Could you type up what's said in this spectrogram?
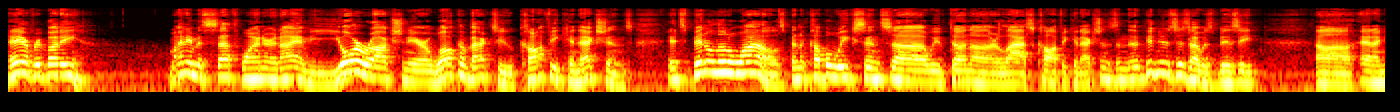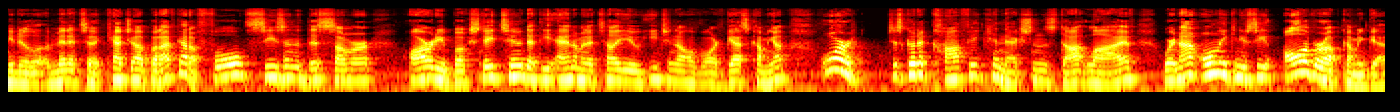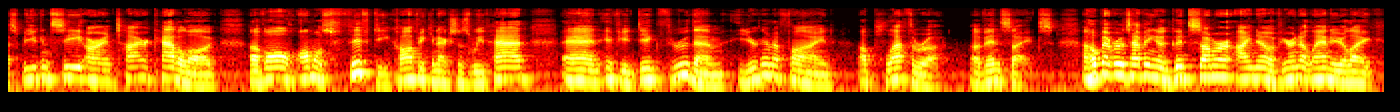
everybody. My name is Seth Weiner, and I am your auctioneer. Welcome back to Coffee Connections. It's been a little while. It's been a couple weeks since uh, we've done our last Coffee Connections, and the good news is I was busy uh, and I needed a minute to catch up. But I've got a full season this summer already booked. Stay tuned at the end. I'm going to tell you each and all of our guests coming up, or just go to coffeeconnections.live, where not only can you see all of our upcoming guests, but you can see our entire catalog of all almost 50 coffee connections we've had. And if you dig through them, you're going to find a plethora of insights. I hope everyone's having a good summer. I know if you're in Atlanta, you're like,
